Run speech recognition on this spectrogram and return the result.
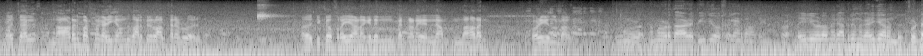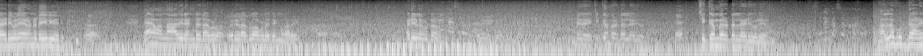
എന്ന് വെച്ചാൽ നാടൻ ഭക്ഷണം കഴിക്കണമെന്ന് താല്പര്യമുള്ള ആൾക്കാരാണ് ഇവിടെ വരുന്നത്. അത് ചിക്കൻ ഫ്രൈ ആണെങ്കിലും പെറ്റാണെങ്കിലും എല്ലാം നാടൻ കോഴി നിന്നുണ്ടാകും നമ്മളിവിടെ നമ്മളിവിടെ താഴെ പി ജി ഹോസ്റ്റലിലാണ് താമസിക്കുന്നത്. ഡെയിലി ഇവിടെ വന്ന് രാത്രി ഒന്ന് കഴിക്കാറുണ്ട്. ഫുഡ് അടിപൊളിയായതുകൊണ്ട് ഡെയിലി വരും. ഞാൻ വന്ന ആദ്യം രണ്ട് ഡബിൾ ഒരു ഡബിൾ ഓംപ്ലേറ്റ് അങ്ങ് പറയും. അടിപൊളി ഫുഡാണ്. ചിക്കൻ പെരട്ടെല്ലാം അടിപൊളി ചിക്കൻ പെരട്ടെല്ലാം അടിപൊളിയാണ്. നല്ല ഫുഡാണ്.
